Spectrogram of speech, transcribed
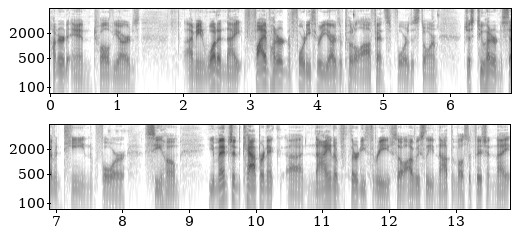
112 yards. I mean, what a night. 543 yards of total offense for the Storm, just 217 for Sehome. You mentioned Kaepernick, uh, 9 of 33, so obviously not the most efficient night.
